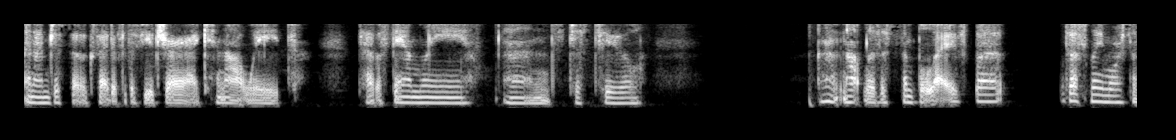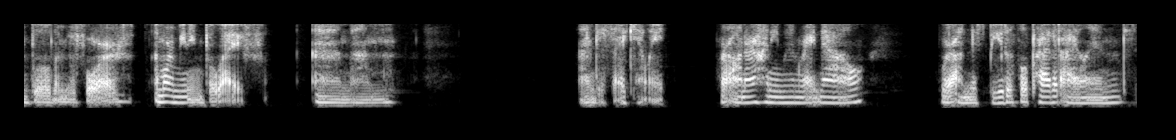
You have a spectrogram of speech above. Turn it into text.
And I'm just so excited for the future. I cannot wait to have a family and just to not live a simple life, but definitely more simple than before, a more meaningful life. And um, I'm just, I can't wait. We're on our honeymoon right now. We're on this beautiful private island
